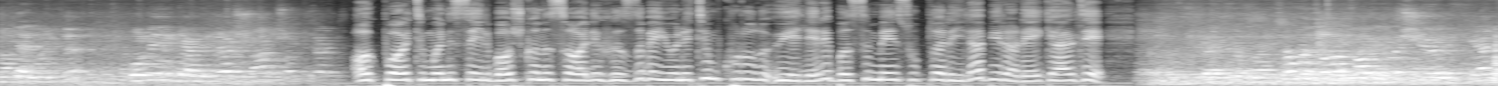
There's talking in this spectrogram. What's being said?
dolayıydı. Onu engellediler. Şu an çok güzel AK Parti Manisa İl Başkanı Salih Hızlı ve yönetim kurulu üyeleri basın mensuplarıyla bir araya geldi. zaman zaman farklılaşıyor. Yani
